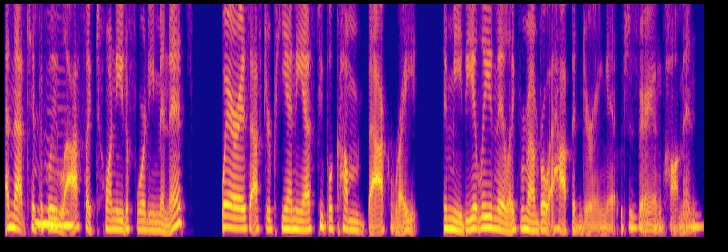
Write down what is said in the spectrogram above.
And that typically Mhm. lasts like 20 to 40 minutes. Whereas after PNES, people come back right immediately and they like remember what happened during it, which is very uncommon.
